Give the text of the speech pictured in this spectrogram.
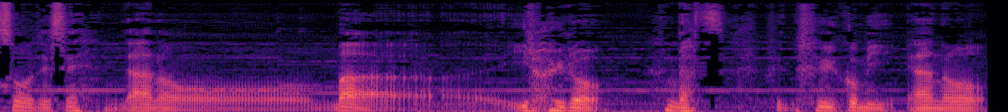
そうですね、あの、まあ、いろいろ、夏、冬込み、あの、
